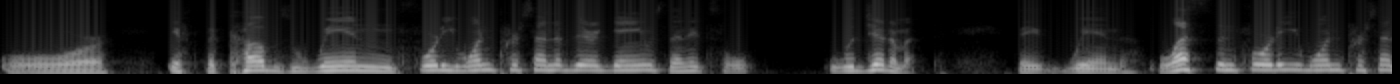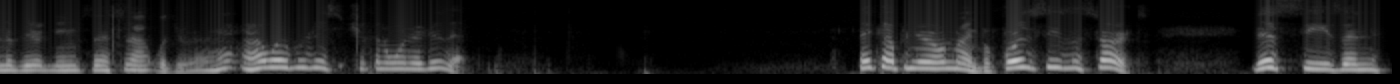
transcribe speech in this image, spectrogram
Or if the Cubs win 41% of their games, then it's legitimate. They win less than 41% of their games, that's not legitimate. However, it is that you're going to want to do that. Make up in your own mind before the season starts. This season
